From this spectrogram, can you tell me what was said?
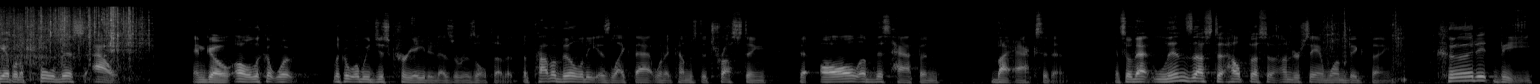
be able to pull this out and go, oh, look at what Look at what we just created as a result of it. The probability is like that when it comes to trusting that all of this happened by accident. And so that lends us to help us understand one big thing. Could it be,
